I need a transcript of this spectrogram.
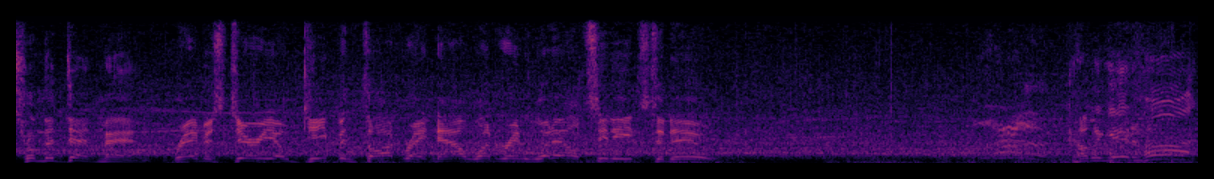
Resilience from the dead man. Rey Mysterio deep in thought right now, wondering what else he needs to do. Coming in hot.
